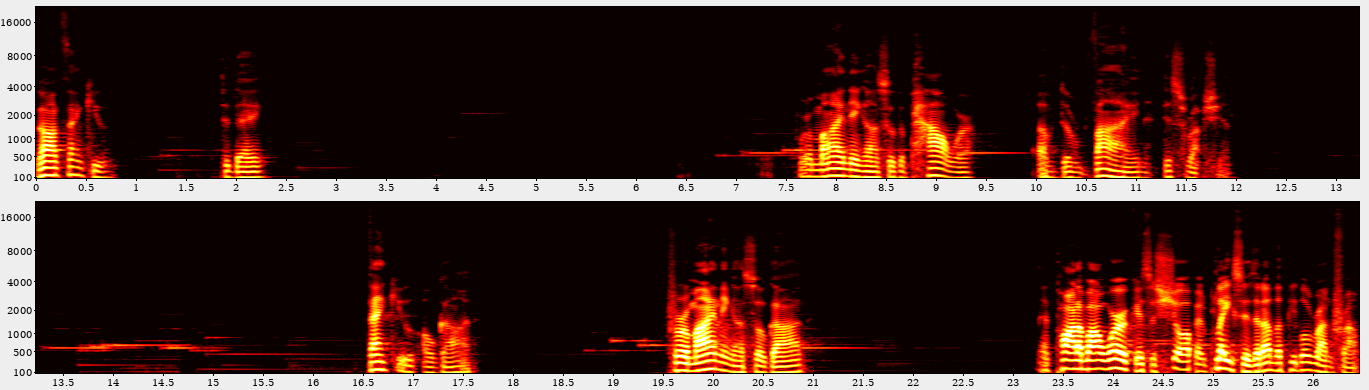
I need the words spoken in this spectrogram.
God, thank you today. For reminding us of the power of divine disruption. Thank you, O oh God, for reminding us, oh God, that part of our work is to show up in places that other people run from.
